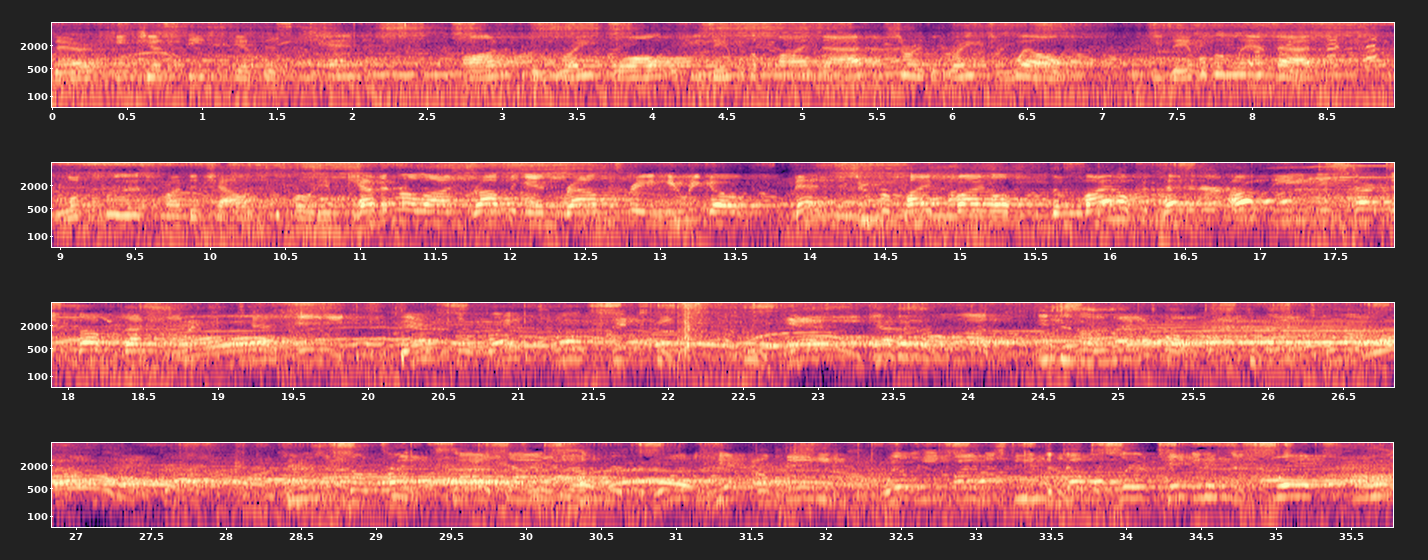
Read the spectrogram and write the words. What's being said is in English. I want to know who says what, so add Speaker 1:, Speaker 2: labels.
Speaker 1: there. He just needs to get this 10 on the right wall. If he's able to find that, sorry, the right 12, if he's able to land that, look for this run to challenge the podium. Kevin Rolland dropping in round three. Here we go. Men's Super Pipe Final. The final competitor of the evening start things off with that quick 1080. There's the right 1260. Yes, Kevin Rolland into the 900. One hit remaining. Will he find his feet? The double slayer taking it to Sweat.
